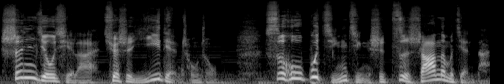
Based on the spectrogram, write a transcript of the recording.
深究起来却是疑点重重，似乎不仅仅是自杀那么简单。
